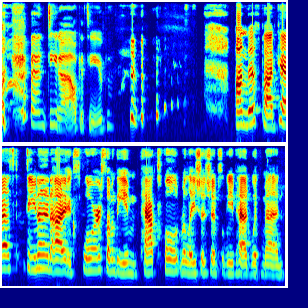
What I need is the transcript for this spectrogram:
and Dina Al Khatib. On this podcast, Dina and I explore some of the impactful relationships we've had with men.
